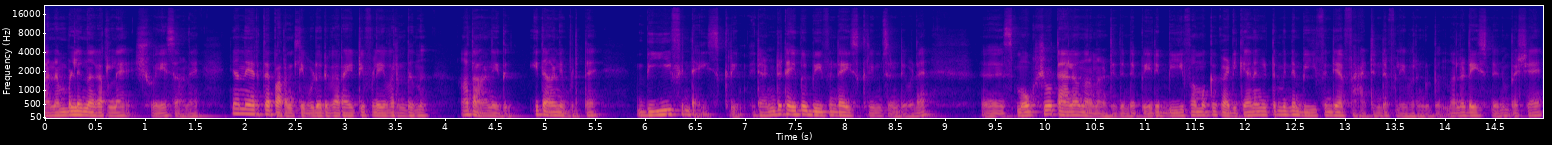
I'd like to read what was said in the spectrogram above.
പനമ്പള്ളി നഗറിലെ ഷ്വേസ് ആണ്. ഞാൻ നേരത്തെ പറഞ്ഞിട്ടില്ല ഇവിടെ ഒരു വെറൈറ്റി ഫ്ലേവർ ഉണ്ടെന്ന്. അതാണിത്. ഇതാണ് ഇവിടുത്തെ ബീഫിന്റെ ഐസ്ക്രീം. രണ്ട് ടൈപ്പ് ബീഫിന്റെ ഐസ്ക്രീംസ് ഉണ്ട് ഇവിടെ. സ്മോക്ക് ഷോ ടാലോ എന്നാണ് കേട്ടോ ഇതിന്റെ പേര്. ബീഫ് നമുക്ക് കടിക്കാനും കിട്ടും പിന്നെ ബീഫിന്റെ ആ ഫാറ്റിന്റെ ഫ്ലേവറും കിട്ടും. നല്ല ടേസ്റ്റ് ഉണ്ടായിരുന്നു. പക്ഷേ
